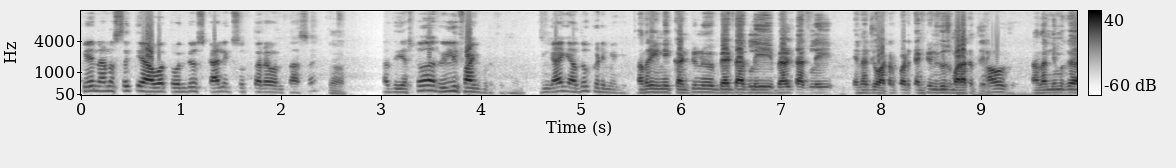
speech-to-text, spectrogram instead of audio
ಪೇನ್ ಅನಿಸ್ತೈತಿ ಅವತ್ತು ಒಂದ್ ದಿವ್ಸ ಕಾಲಿಗೆ ಸುತ್ತಾರೆ ಒಂದ್ ತಾಸ. ಅದು ಎಷ್ಟೋ ರಿಲೀಫ್ ಆಗಿಬಿಡ್ತದೆ. ಹಿಂಗಾಗಿ ಅದು ಕಡಿಮೆ ಆಗಿತ್ತು. ಅಂದ್ರೆ ಈಗ ಕಂಟಿನ್ಯೂ ಬೆಡ್ ಆಗ್ಲಿ ಬೆಲ್ಟ್ ಆಗ್ಲಿ energy water part continue use ಮಾಡಕತ್ತೀರಿ? ಹೌದು. ಅಂದ್ರೆ ನಿಮ್ಗೆ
